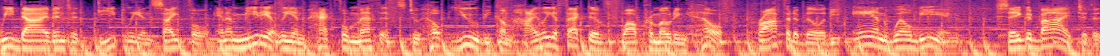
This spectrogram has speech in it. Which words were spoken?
we dive into deeply insightful and immediately impactful methods to help you become highly effective while promoting health, profitability, and well being. Say goodbye to the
